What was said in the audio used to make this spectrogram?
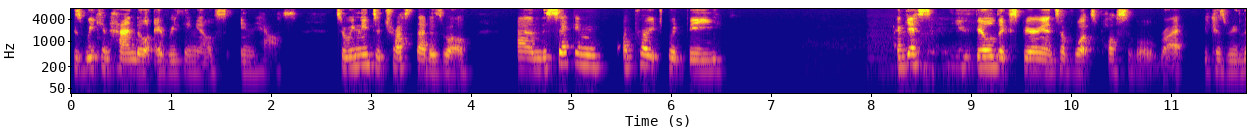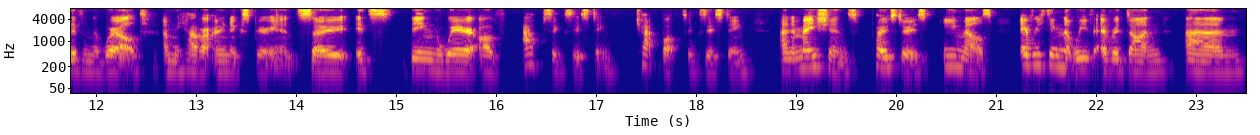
because we can handle everything else in house so we need to trust that as well um, the second approach would be I guess you build experience of what's possible, right? Because we live in the world and we have our own experience. So it's being aware of apps existing, chatbots existing, animations, posters, emails, everything that we've ever done, um,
